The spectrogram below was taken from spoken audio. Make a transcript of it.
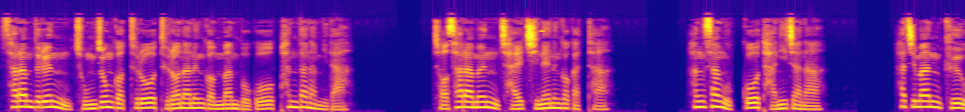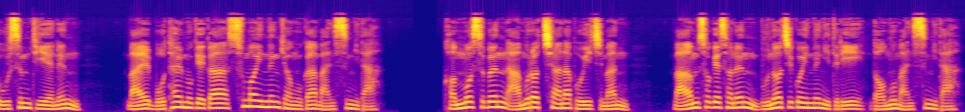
사람들은 종종 겉으로 드러나는 것만 보고 판단합니다. 저 사람은 잘 지내는 것 같아. 항상 웃고 다니잖아. 하지만 그 웃음 뒤에는 말 못할 무게가 숨어 있는 경우가 많습니다. 겉모습은 아무렇지 않아 보이지만 마음속에서는 무너지고 있는 이들이 너무 많습니다.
